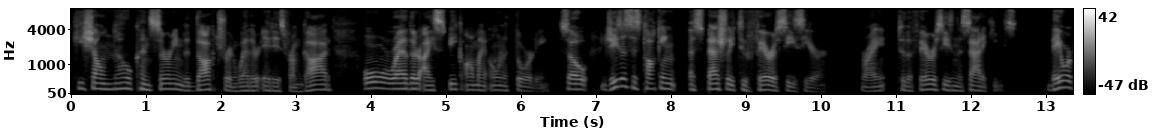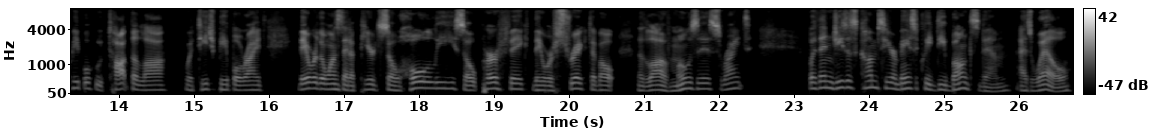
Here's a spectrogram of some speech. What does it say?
he shall know concerning the doctrine whether it is from God or whether I speak on my own authority. So Jesus is talking especially to Pharisees here, right? To the Pharisees and the Sadducees. They were people who taught the law, would teach people right. They were the ones that appeared so holy, so perfect. They were strict about the law of Moses, right? But then Jesus comes here and basically debunks them as well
